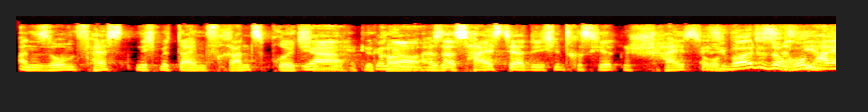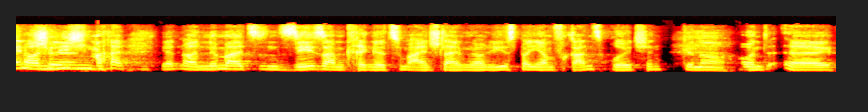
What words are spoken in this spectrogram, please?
an so einem Fest nicht mit deinem Franzbrötchen ja, in die Ecke genau. kommen. Also das heißt ja, dich interessiert ein Scheiß. Sie wollte so also rum. Die hat noch nicht mal, die hat noch niemals einen Sesamkringel zum Einschleimen genommen. Die ist bei ihrem Franzbrötchen. Genau. Und äh,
